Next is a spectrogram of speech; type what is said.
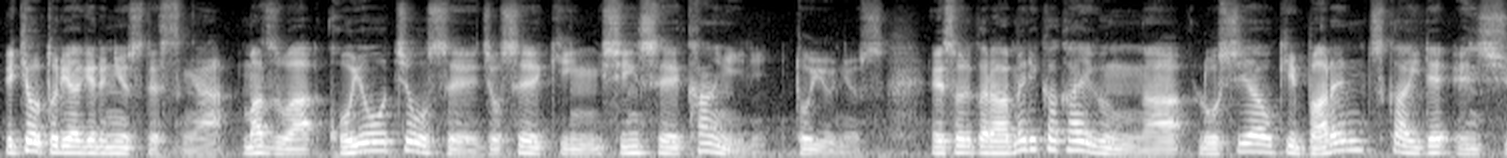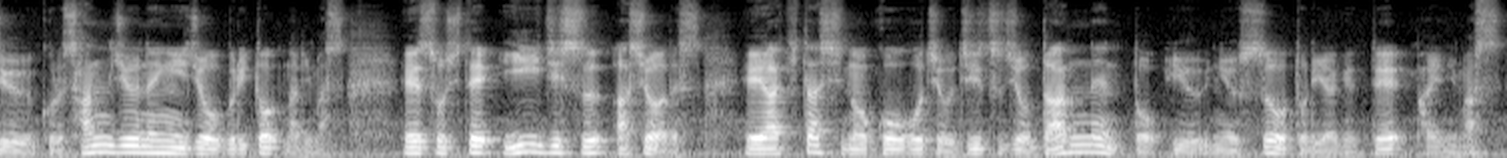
今日取り上げるニュースですがまずは雇用調整助成金申請簡易にというニュース。それからアメリカ海軍がロシア沖バレンツ海で演習。これ30年以上ぶりとなります。そしてイージス・アショアです。秋田市の候補地を事実上断念というニュースを取り上げてまいります。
